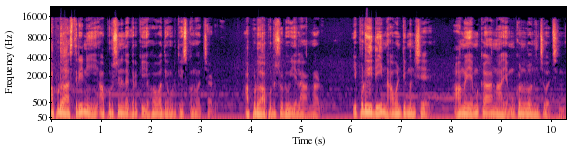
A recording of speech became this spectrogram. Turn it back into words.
అప్పుడు ఆ స్త్రీని ఆ పురుషుని దగ్గరకు యహోవా దేవుడు తీసుకొని వచ్చాడు. అప్పుడు ఆ పురుషుడు ఇలా అన్నాడు ఇప్పుడు ఇది నా వంటి మనిషే. ఆమె ఎముక నా ఎముకంలో నుంచి వచ్చింది.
